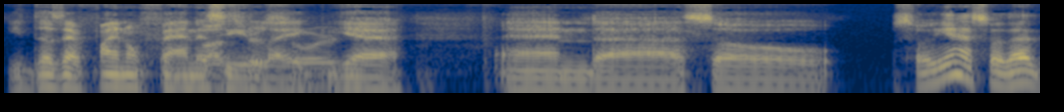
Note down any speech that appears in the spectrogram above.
he does that final fantasy like Sword. yeah and uh so so yeah so that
